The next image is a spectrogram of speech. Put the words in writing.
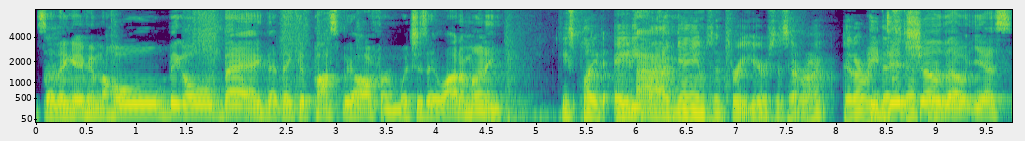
So they gave him the whole big old bag that they could possibly offer him, which is a lot of money. He's played 85 ah. games in three years. Is that right? Did I read that? He did show right? though, yes,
